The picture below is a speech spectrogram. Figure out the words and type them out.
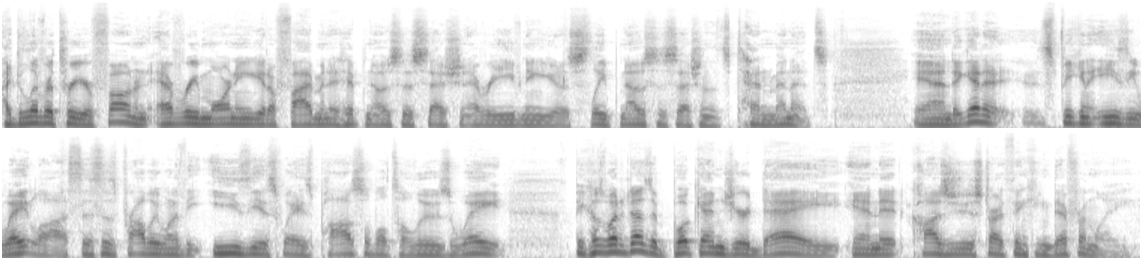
I deliver it through your phone, and every morning you get a five minute hypnosis session. Every evening you get a sleep hypnosis session that's ten minutes. And again, speaking of easy weight loss, this is probably one of the easiest ways possible to lose weight because what it does, it bookends your day and it causes you to start thinking differently.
